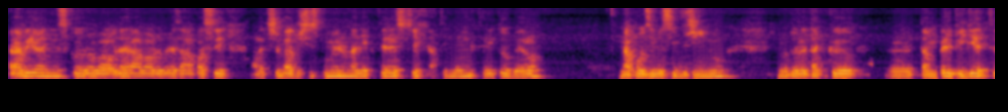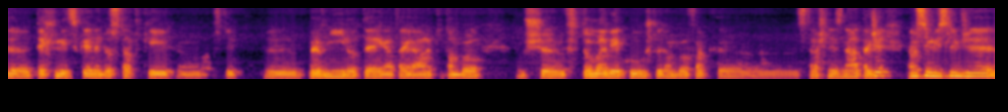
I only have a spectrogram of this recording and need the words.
pravidelně skoroval, odehrával dobré zápasy, ale třeba když si vzpomenu na některé z těch, a teď nevím, který to byl, na podzim, si v říjnu, no tohle, tak eh, tam byly vidět eh, technické nedostatky, prostě první dotek a tak dále, to tam bylo už v tomhle věku, už to tam bylo fakt strašně znát, takže tam si myslím, že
